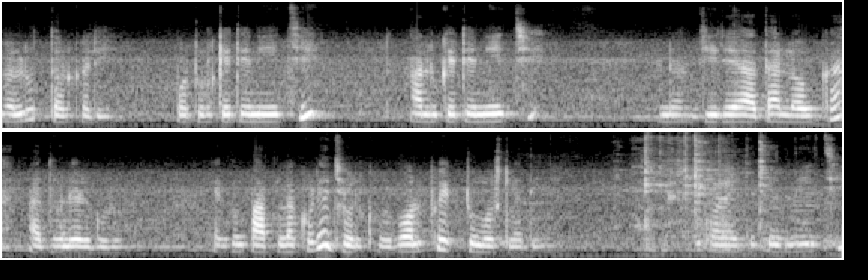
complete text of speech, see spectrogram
পটল আলুর তরকারি। পটল কেটে নিয়েছি, আলু কেটে নিয়েছি, জিরে, আদা, লঙ্কা আর ধনের গুঁড়ো। একদম পাতলা করে ঝোল করব, অল্প একটু মশলা দিয়ে। কড়াইতে তেল দিয়েছি,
